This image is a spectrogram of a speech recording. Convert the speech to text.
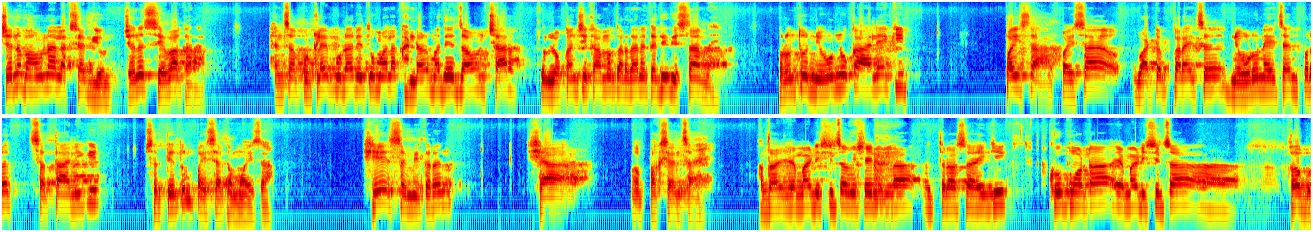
जनभावना लक्षात घेऊन जनसेवा करा. ह्यांचा कुठलाही पुढारी तुम्हाला खंडाळमध्ये जाऊन चार लोकांची कामं करताना कधी दिसणार नाही. परंतु निवडणुका आल्या की पैसा पैसा वाटप करायचं निवडून यायचं आणि परत सत्ता आली की सत्तेतून पैसा कमवायचा. हे समीकरण ह्या पक्षांचं आहे. आता एम आय डी सीचा विषय निघाला तर असं आहे की खूप मोठा एम आय डी सीचा हब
